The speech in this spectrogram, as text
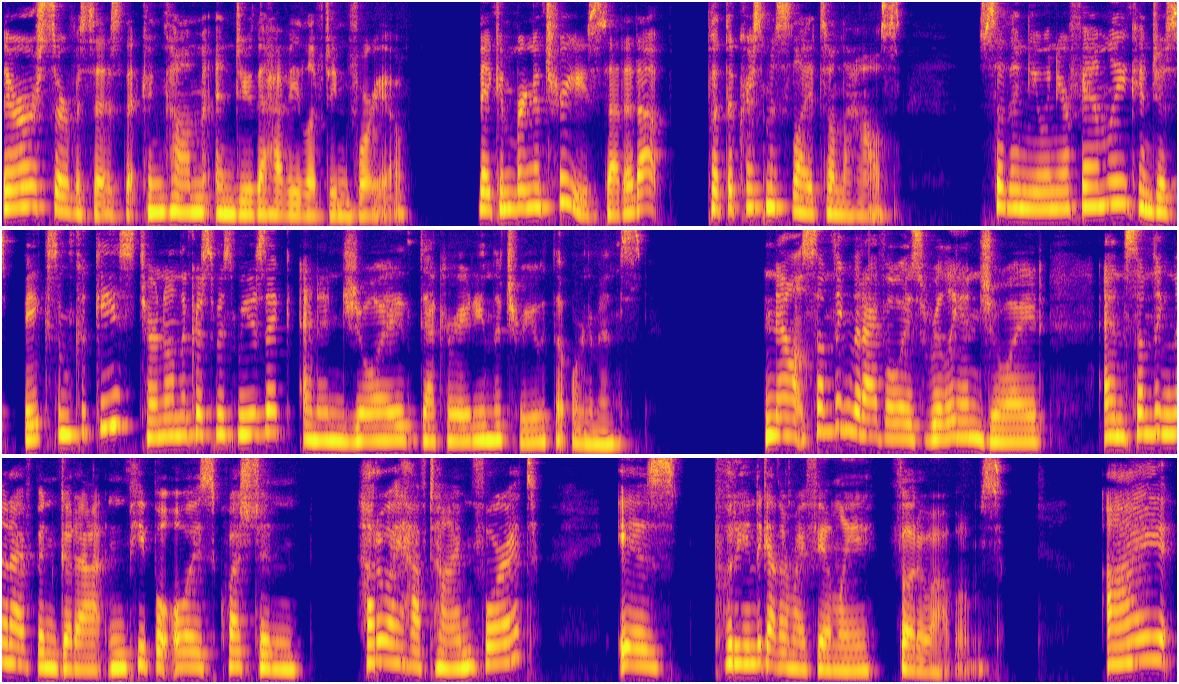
There are services that can come and do the heavy lifting for you. They can bring a tree, set it up, Put the Christmas lights on the house. So then you and your family can just bake some cookies, turn on the Christmas music, and enjoy decorating the tree with the ornaments. Now, something that I've always really enjoyed and something that I've been good at, and people always question, how do I have time for it? Is putting together my family photo albums. I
